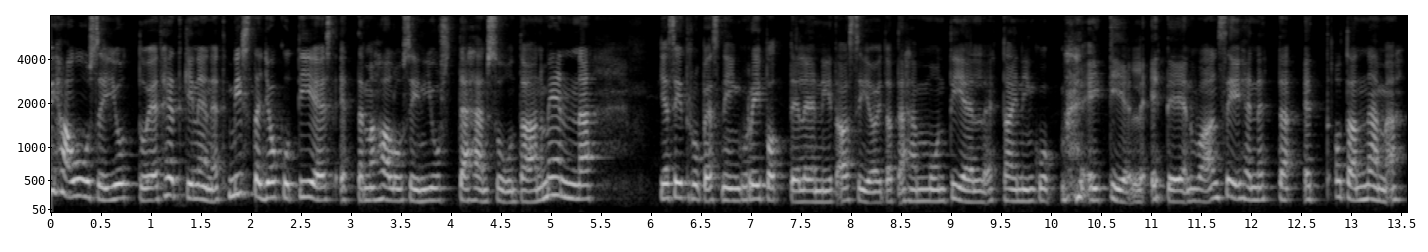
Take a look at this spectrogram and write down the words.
ihan uusia juttuja, että hetkinen, että mistä joku ties, että mä halusin just tähän suuntaan mennä. Ja sitten rupesi niinku ripottelemaan niitä asioita tähän mun tielle, tai niinku, ei tielle eteen, vaan siihen, että, että otan nämä.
